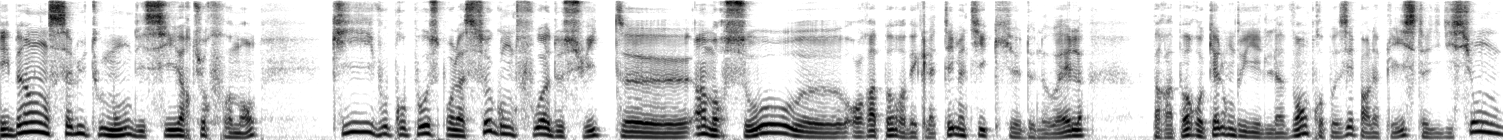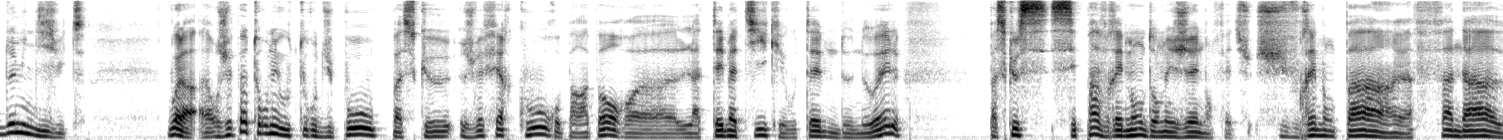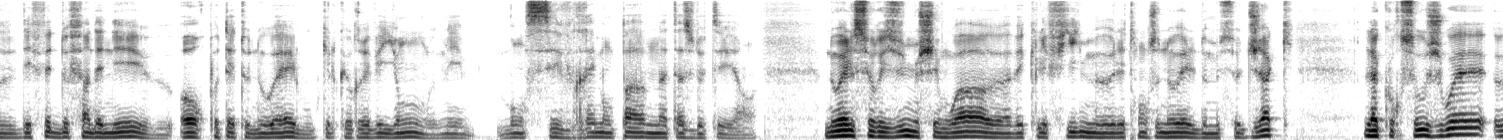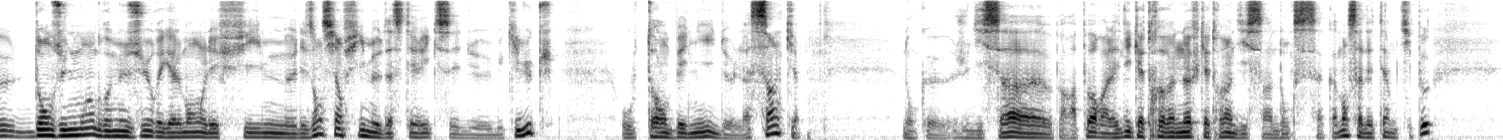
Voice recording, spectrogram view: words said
Eh ben, salut tout le monde, ici Arthur Froment, qui vous propose pour la seconde fois de suite euh, un morceau euh, en rapport avec la thématique de Noël par rapport au calendrier de l'Avent proposé par la playlist d'édition 2018. Voilà, alors je vais pas tourner autour du pot parce que je vais faire court par rapport à la thématique et au thème de Noël parce que c'est pas vraiment dans mes gènes en fait. Je, suis vraiment pas un, fanat euh, des fêtes de fin d'année, euh, hors peut-être Noël ou quelques réveillons, mais bon, c'est vraiment pas ma tasse de thé. Hein. Noël se résume chez moi euh, avec les films L'étrange Noël de Monsieur Jack, La course aux jouets, dans une moindre mesure également les films, les anciens films d'Astérix et de Lucky Luke, au temps béni de la 5. Donc euh, je dis ça euh, par rapport à l'année 89-90, hein. donc ça commence à dater un petit peu.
